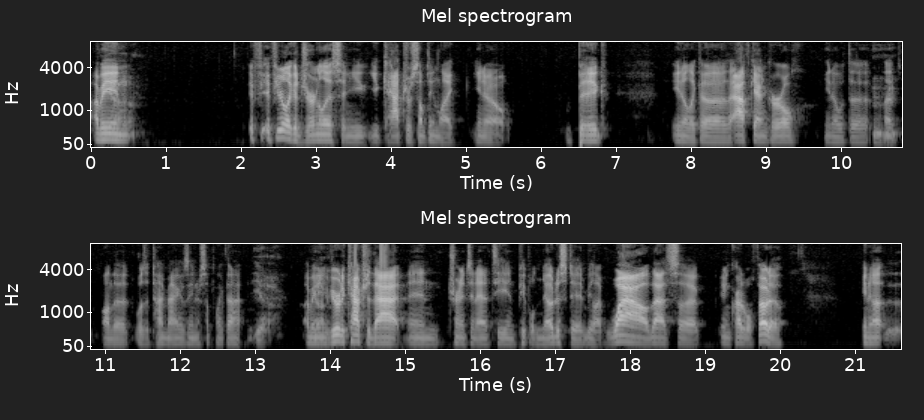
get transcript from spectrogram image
I mean, Yeah. if if you're like a journalist and you you capture something like, you know, big, you know, like a the Afghan girl, you know, with the Mhm. uh, on the was it Time magazine or something like that. yeah I mean, Yeah. if you were to capture that and turn it to an NFT and people noticed it and be like, "Wow, that's a incredible photo," you know,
